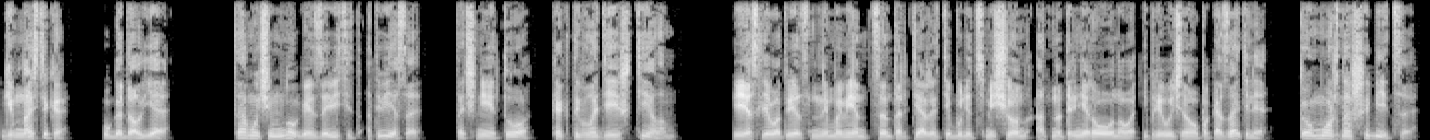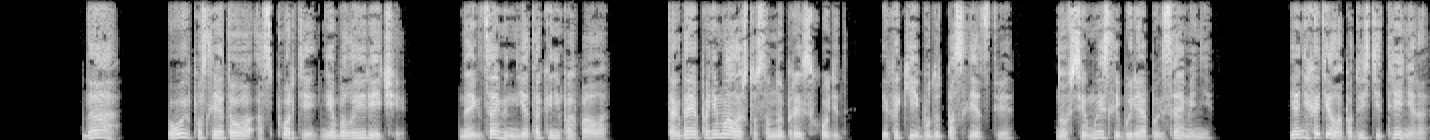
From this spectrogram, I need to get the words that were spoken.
Гимнастика? Угадал я. Там очень многое зависит от веса, точнее то, как ты владеешь телом. Если в ответственный момент центр тяжести будет смещен от натренированного и привычного показателя, то можно ошибиться. Да, увы, после этого о спорте не было и речи. На экзамен я так и не попала. Тогда я понимала, что со мной происходит и какие будут последствия, но все мысли были об экзамене. Я не хотела подвести тренера.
